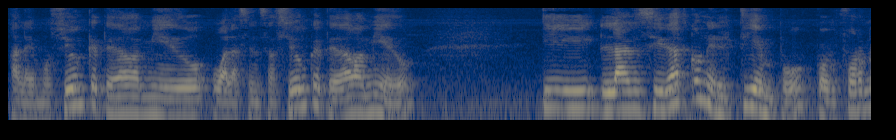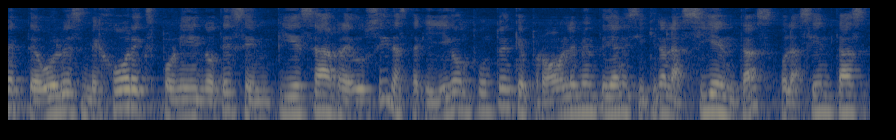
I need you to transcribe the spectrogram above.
a la emoción que te daba miedo o a la sensación que te daba miedo. Y la ansiedad con el tiempo, conforme te vuelves mejor exponiéndote, se empieza a reducir hasta que llega un punto en que probablemente ya ni siquiera la sientas o la sientas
